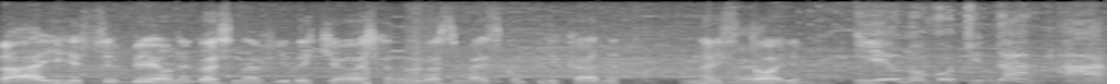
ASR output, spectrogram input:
Dar e receber é um negócio na vida que eu acho que é um negócio mais complicado na história. E eu não vou te dar ar.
